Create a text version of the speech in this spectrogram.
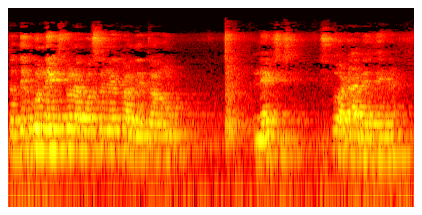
तो देखो नेक्स्ट वाला क्वेश्चन मैं कर देता हूँ। नेक्स्ट इसको हटा देते हैं।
